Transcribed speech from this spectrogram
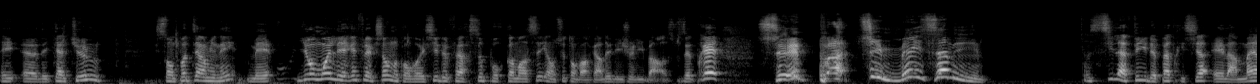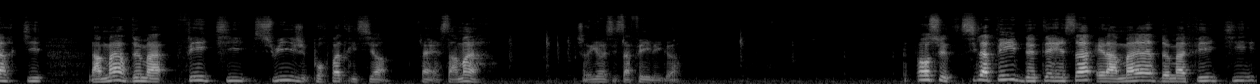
et euh, des calculs qui sont pas terminés, mais il y a au moins les réflexions, donc on va essayer de faire ça pour commencer, et ensuite on va regarder des jolies bases. Vous êtes prêts? C'est parti, mes amis! Si la fille de Patricia est la mère qui... La mère de ma fille, qui suis-je pour Patricia? Ben, sa mère. Je rigole, c'est sa fille, les gars. Ensuite, si la fille de Teresa est la mère de ma fille, qui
